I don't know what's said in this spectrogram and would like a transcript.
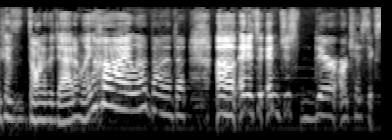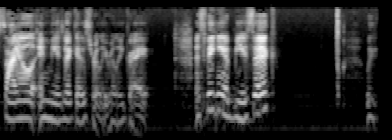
because Dawn of the Dead. I'm like, hi, I love Dawn of the Dead, um, and it's and just their artistic style and music is really really great. And speaking of music, we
